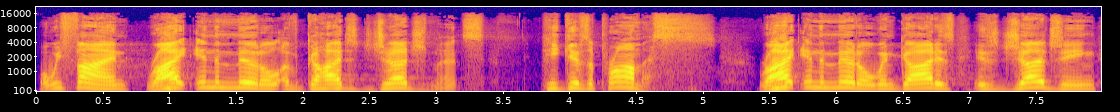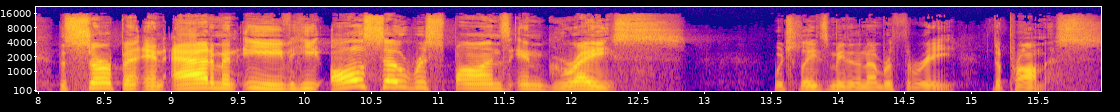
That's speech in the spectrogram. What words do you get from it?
What we find right in the middle of God's judgments, He gives a promise. Right in the middle, when God is, is judging the serpent and Adam and Eve, He also responds in grace, which leads me to the number three the promise.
